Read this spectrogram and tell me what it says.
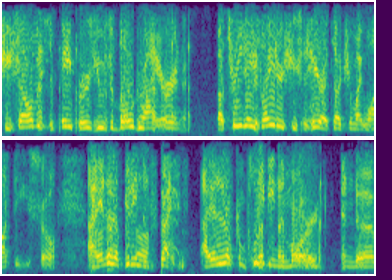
she salvaged the papers, used a blow dryer, and about three days later, she said, "Here, I thought you might want these." So I ended up getting the I ended up completing the morgue, and uh,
